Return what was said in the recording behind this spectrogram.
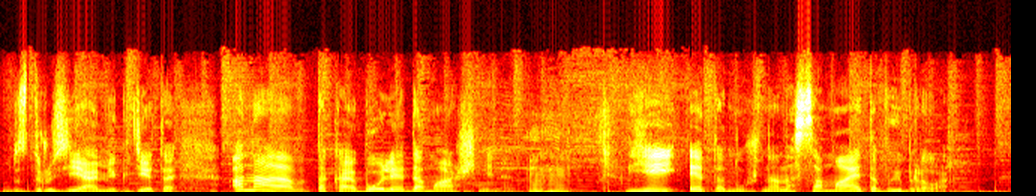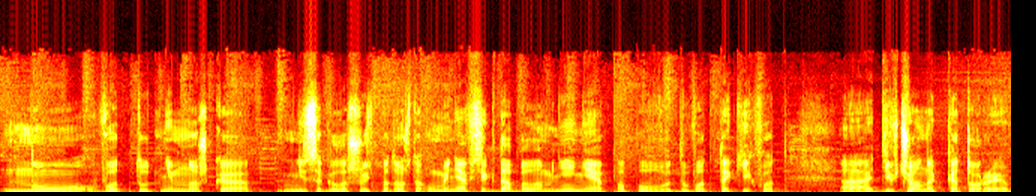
с друзьями где-то. Она такая более домашняя. Мгм. Ей это нужно, она сама это выбрала. Ну, вот тут немножко не соглашусь, потому что у меня всегда было мнение по поводу вот таких вот а, девчонок, которые,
